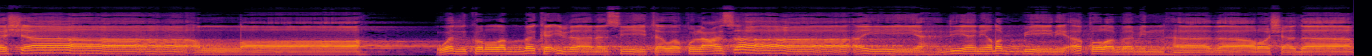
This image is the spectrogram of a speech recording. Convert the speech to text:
يشاء الله. واذكر ربك إذا نسيت وقل عسى أن يهديني ربي لأقرب من هذا رشدا.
